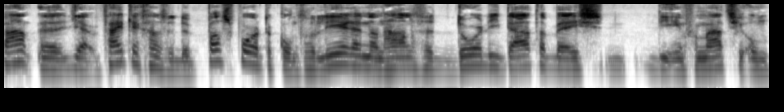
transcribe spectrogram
Uh, ja, feitelijk gaan ze de paspoorten controleren en dan halen ze door die database die informatie om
